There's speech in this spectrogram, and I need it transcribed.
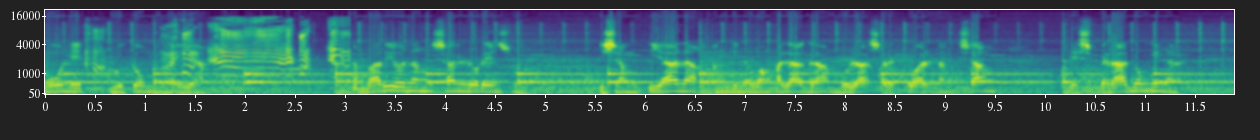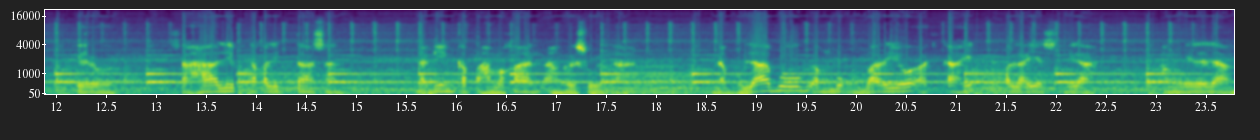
ngunit gutom na iyak. Sa baryo ng San Lorenzo, Isang tiyanak ang ginawang alaga mula sa ritual ng isang desperadong ina. Pero sa halip na kaligtasan, naging kapahamakan ang resulta. Nabulabog ang buong baryo at kahit palayas nila ang nilalang,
